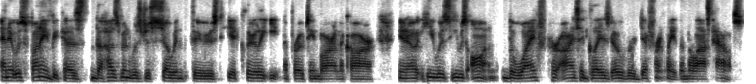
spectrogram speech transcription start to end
and it was funny because the husband was just so enthused. He had clearly eaten a protein bar in the car. You know, he was he was on. The wife, her eyes had glazed over differently than the last house.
